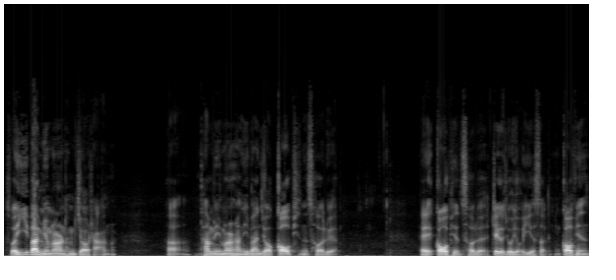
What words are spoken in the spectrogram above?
所以一般明面上他们叫啥呢？啊，他们明面上一般叫高频策略。哎，高频策略这个就有意思了。高频，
